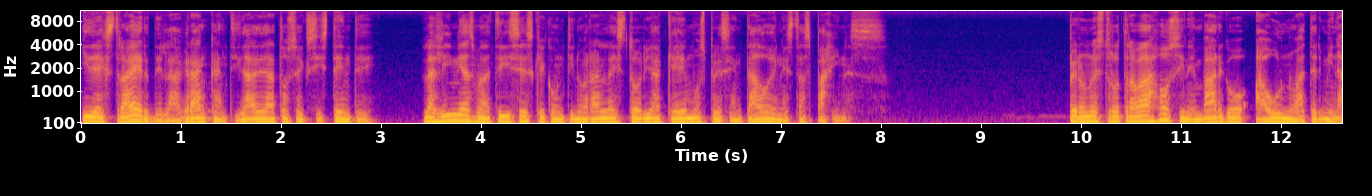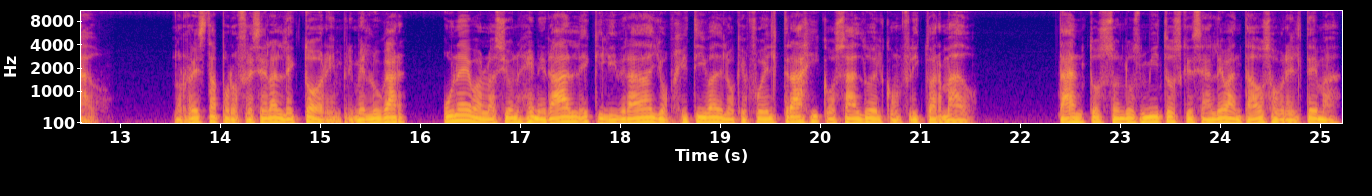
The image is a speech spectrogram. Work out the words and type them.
y de extraer de la gran cantidad de datos existente las líneas matrices que continuarán la historia que hemos presentado en estas páginas. Pero nuestro trabajo, sin embargo, aún no ha terminado. Nos resta por ofrecer al lector, en primer lugar, una evaluación general, equilibrada y objetiva de lo que fue el trágico saldo del conflicto armado. Tantos son los mitos que se han levantado sobre el tema,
